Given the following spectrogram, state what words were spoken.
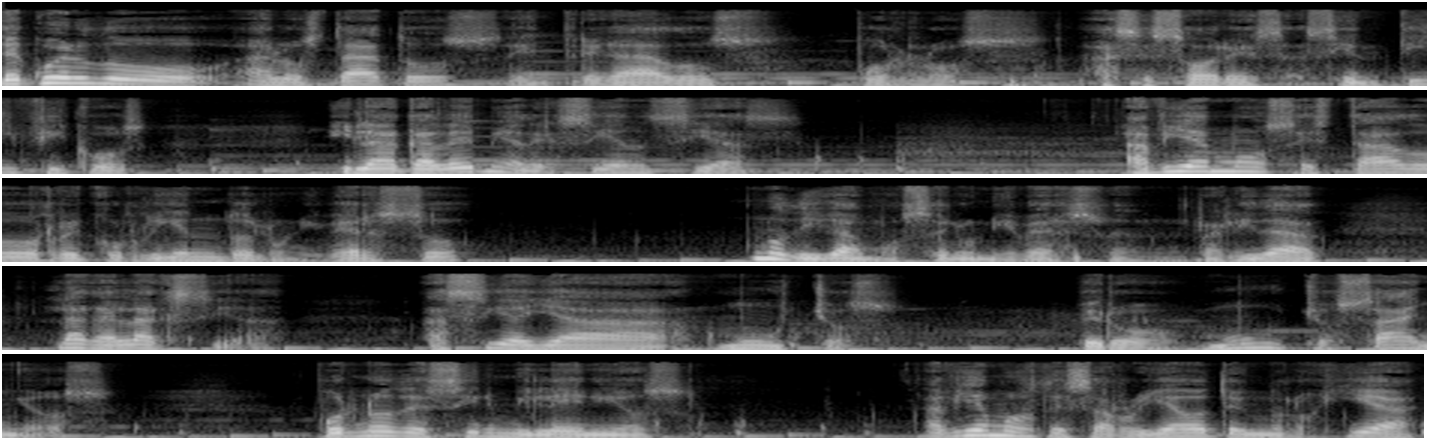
De acuerdo a los datos entregados por los asesores científicos y la Academia de Ciencias, Habíamos estado recorriendo el universo, no digamos el universo en realidad, la galaxia, hacía ya muchos, pero muchos años, por no decir milenios, habíamos desarrollado tecnología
